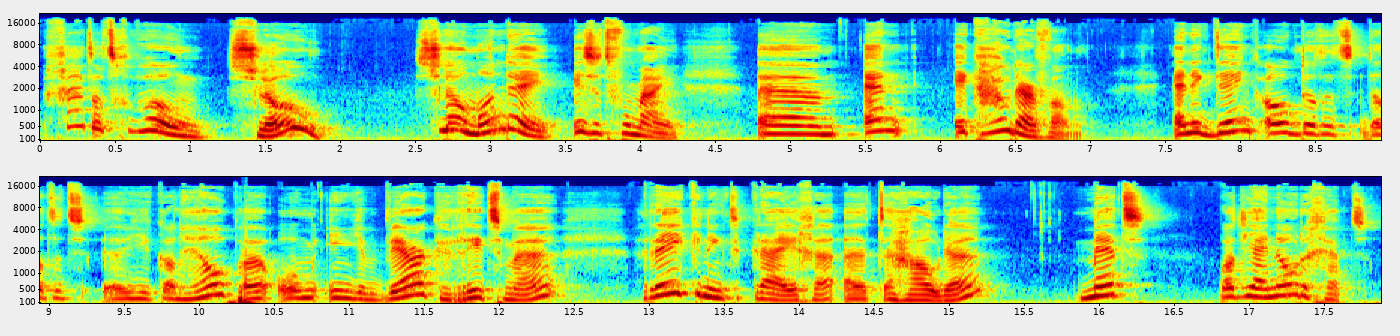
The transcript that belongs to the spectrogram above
gaat dat gewoon slow. Slow Monday is het voor mij. Um, en ik hou daarvan. En ik denk ook dat het, dat het uh, je kan helpen om in je werkritme rekening te krijgen, uh, te houden met wat jij nodig hebt.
